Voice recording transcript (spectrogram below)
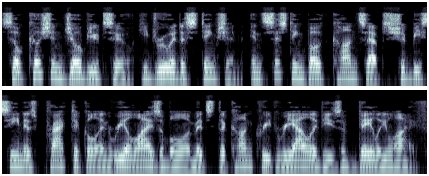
Sokushin Jobutsu he drew a distinction, insisting both concepts should be seen as practical and realizable amidst the concrete realities of daily life.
